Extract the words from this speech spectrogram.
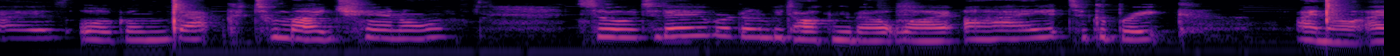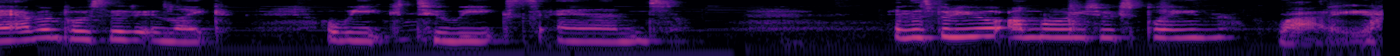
guys, welcome back to my channel. So today we're going to be talking about why I took a break. I know, I haven't posted in like a week, two weeks, and in this video I'm going to explain why.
